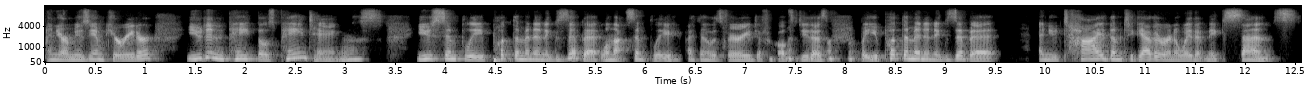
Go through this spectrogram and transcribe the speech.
and you're a museum curator, you didn't paint those paintings. You simply put them in an exhibit. Well, not simply, I think it was very difficult to do this, but you put them in an exhibit and you tied them together in a way that makes sense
